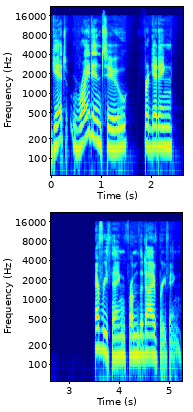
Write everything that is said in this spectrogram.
get right into forgetting everything from the dive briefing.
